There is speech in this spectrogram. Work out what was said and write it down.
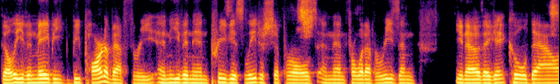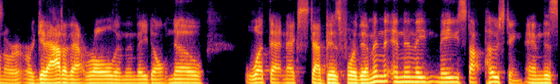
they'll even maybe be part of F3 and even in previous leadership roles. And then for whatever reason, you know, they get cooled down or, or get out of that role and then they don't know what that next step is for them. And and then they may stop posting. And this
